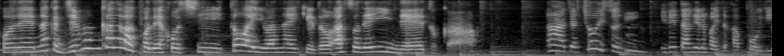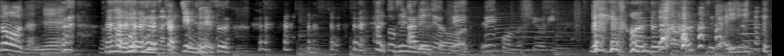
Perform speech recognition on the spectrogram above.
これなんか自分からはこれ欲しいとは言わないけどあそれいいねとか。あじゃあチョイスに入れてあげればいいんだ割烹着そうだね。割烹着じゃないジンベエあとあれだよ。とベベーコンのしおり。ベーコンのどっちがいいって。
